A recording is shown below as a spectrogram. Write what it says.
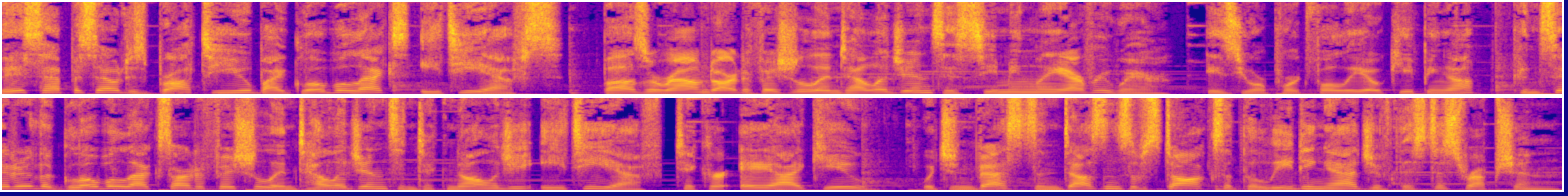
This episode is brought to you by Global X ETFs. Buzz around artificial intelligence is seemingly everywhere. Is your portfolio keeping up? Consider the Global X Artificial Intelligence and Technology ETF, ticker AIQ, which invests in dozens of stocks at the leading edge of this disruption.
